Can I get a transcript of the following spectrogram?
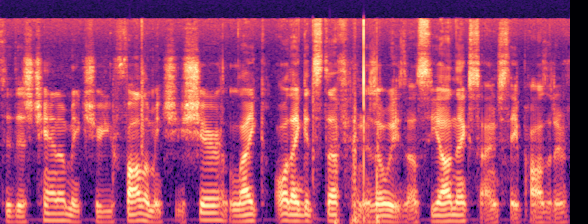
to this channel. Make sure you follow. Make sure you share, like, all that good stuff. And as always, I'll see y'all next time. Stay positive.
